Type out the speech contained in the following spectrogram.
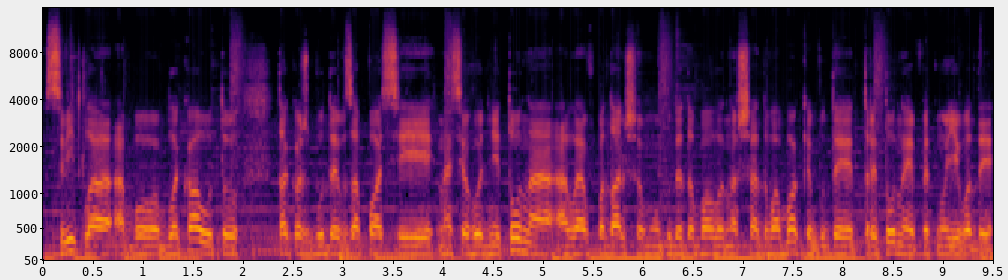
світла або блекауту також буде в запасі на сьогодні тона, але в подальшому буде додано ще два баки, буде три тони питної води.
